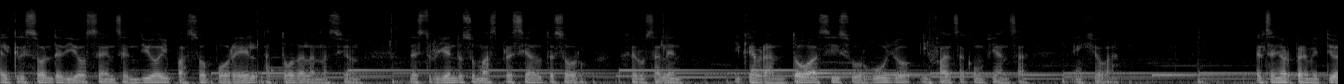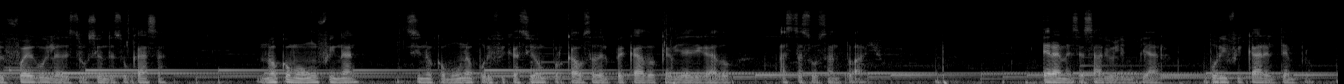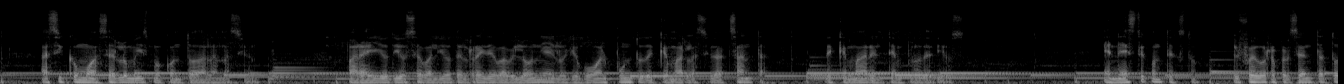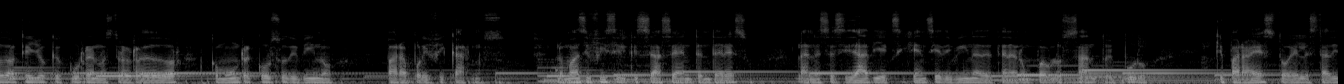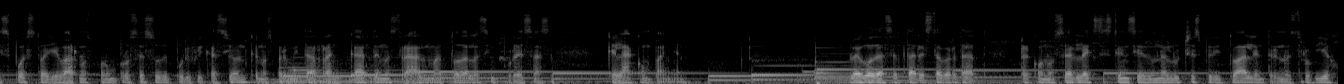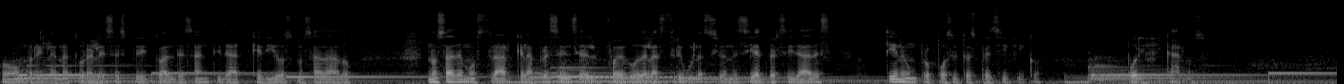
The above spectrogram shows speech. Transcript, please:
El crisol de Dios se encendió y pasó por él a toda la nación, destruyendo su más preciado tesoro, Jerusalén, y quebrantó así su orgullo y falsa confianza en Jehová. El Señor permitió el fuego y la destrucción de su casa, no como un final, sino como una purificación por causa del pecado que había llegado hasta su santuario. Era necesario limpiar, purificar el templo, así como hacer lo mismo con toda la nación. Para ello Dios se valió del rey de Babilonia y lo llevó al punto de quemar la ciudad santa, de quemar el templo de Dios. En este contexto, el fuego representa todo aquello que ocurre a nuestro alrededor como un recurso divino para purificarnos. Lo más difícil quizás sea entender eso, la necesidad y exigencia divina de tener un pueblo santo y puro, que para esto Él está dispuesto a llevarnos por un proceso de purificación que nos permita arrancar de nuestra alma todas las impurezas que la acompañan. Luego de aceptar esta verdad, reconocer la existencia de una lucha espiritual entre nuestro viejo hombre y la naturaleza espiritual de santidad que Dios nos ha dado, nos ha de mostrar que la presencia del fuego de las tribulaciones y adversidades tiene un propósito específico, purificarnos.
